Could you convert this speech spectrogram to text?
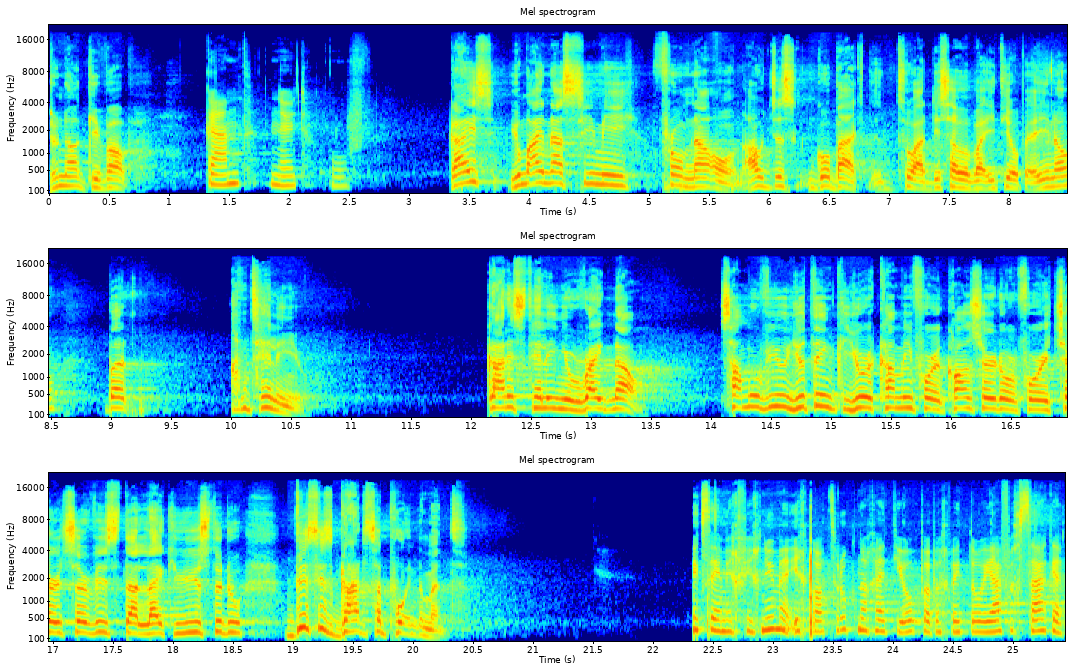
Do not give up. Gebt nicht auf. Guys, you might not see me from now on. I'll just go back to Addis Ababa, Ethiopia, you know? But I'm telling you, God is telling you right now. Some of you, you think you're coming for a concert or for a church service that like you used to do. This is God's appointment. Ich sehe mich vielleicht nicht mehr. Ich gehe zurück nach Äthiopien, aber ich will euch einfach sagen,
